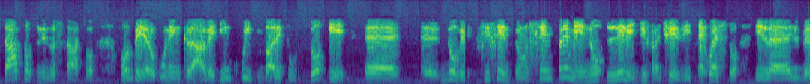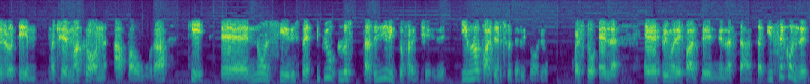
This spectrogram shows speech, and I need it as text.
Stato nello Stato, ovvero un enclave in cui vale tutto e eh, eh, dove si sentono sempre meno le leggi francesi. È questo il, il vero tema, cioè Macron ha paura che eh, non si rispetti più lo Stato di diritto francese in una parte del suo territorio. Questo è il, è il primo elefante nella stanza. Il secondo eh,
